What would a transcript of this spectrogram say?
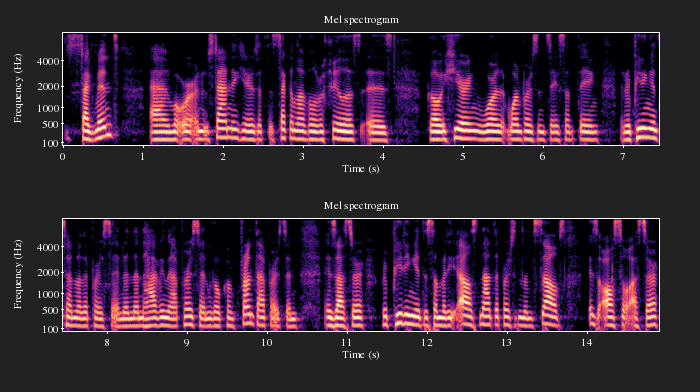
segment, and what we're understanding here is that the second level of rechilas is go hearing one, one person say something and repeating it to another person, and then having that person go confront that person is usher. Repeating it to somebody else, not the person themselves, is also usher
